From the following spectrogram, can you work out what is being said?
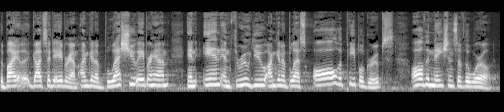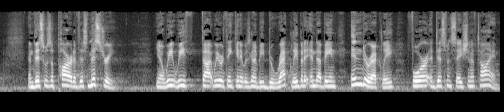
the God said to Abraham, I'm going to bless you, Abraham, and in and through you, I'm going to bless all the people groups, all the nations of the world. And this was a part of this mystery. You know, we, we thought we were thinking it was going to be directly, but it ended up being indirectly for a dispensation of time.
